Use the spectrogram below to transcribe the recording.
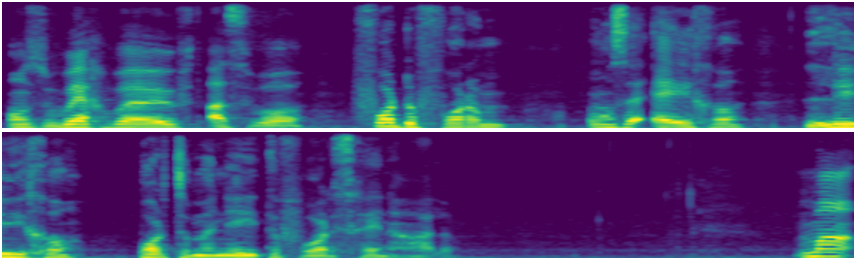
ons wegwuift als we voor de vorm onze eigen lege portemonnee tevoorschijn halen. Maar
